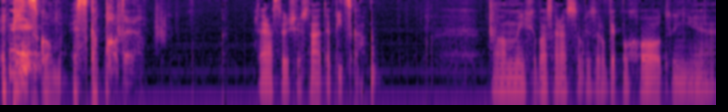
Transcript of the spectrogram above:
epicką eskapadę. Teraz to już jest nawet epicka. No my chyba zaraz sobie zrobię pochodnie.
